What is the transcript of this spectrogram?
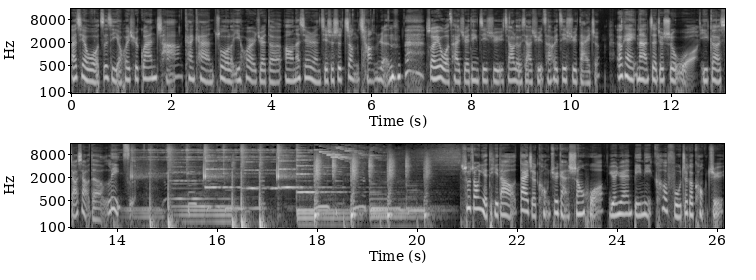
而且我自己也会去观察看看，坐了一会儿，觉得哦，那些人其实是正常人，所以我才决定继续交流下去，才会继续待着。OK，那这就是我一个小小的例子。书中也提到，带着恐惧感生活，远远比你克服这个恐惧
